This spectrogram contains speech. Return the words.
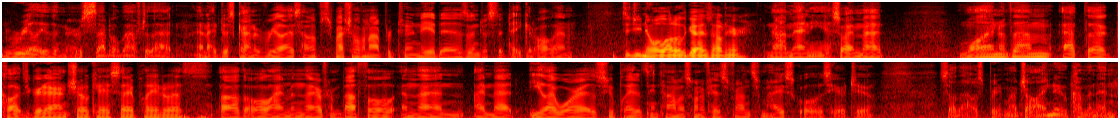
really the nerves settled after that. And I just kind of realized how special of an opportunity it is and just to take it all in. Did you know a lot of the guys out here? Not many. So I met one of them at the College Gridiron Showcase that I played with, uh, the O lineman there from Bethel. And then I met Eli Juarez, who played at St. Thomas. One of his friends from high school was here too. So that was pretty much all I knew coming in.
